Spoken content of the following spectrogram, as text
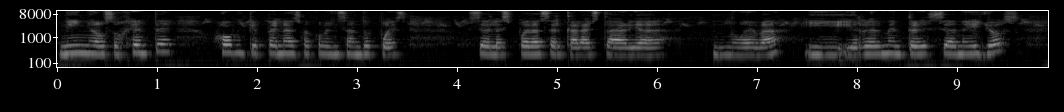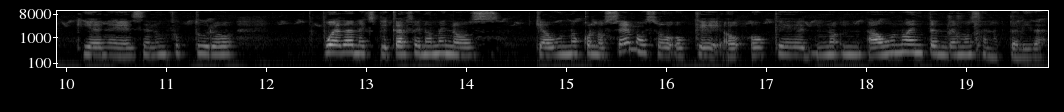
niños o gente joven que apenas va comenzando, pues se les pueda acercar a esta área nueva. Y, realmente sean ellos quienes en un futuro puedan explicar fenómenos que aún no conocemos o, que, o, que aún no entendemos en la actualidad.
